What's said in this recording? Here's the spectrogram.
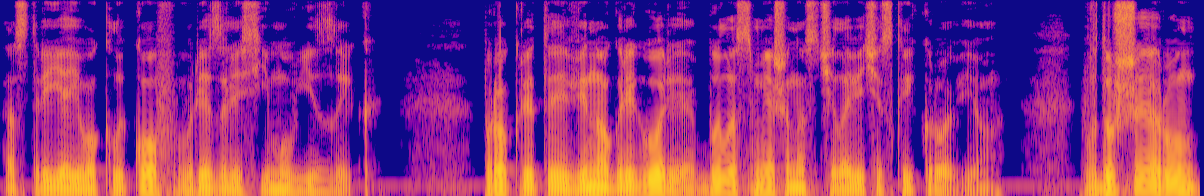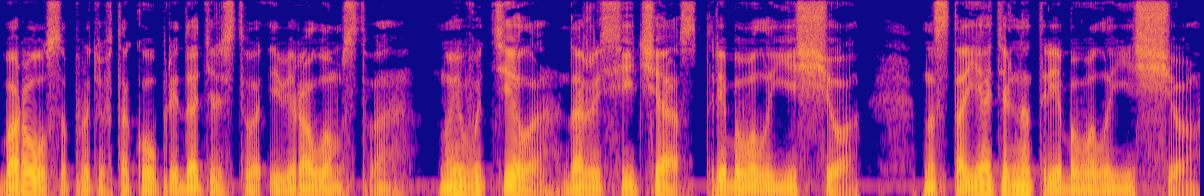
Острия его клыков врезались ему в язык. Проклятое вино Григория было смешано с человеческой кровью. В душе Рун боролся против такого предательства и вероломства, но его тело даже сейчас требовало еще, настоятельно требовало еще.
